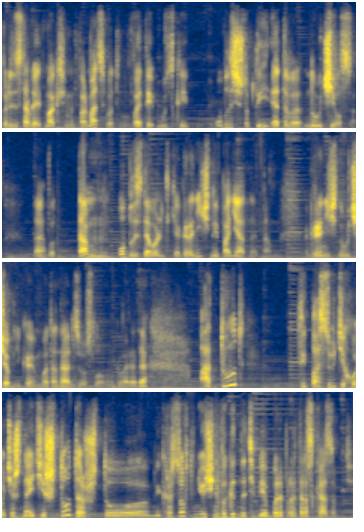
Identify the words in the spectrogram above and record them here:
предоставляют максимум информации вот в этой узкой области, чтобы ты этого научился. Да? Вот там mm-hmm. область довольно-таки ограничена и понятная, там ограничена учебниками матанализа, условно говоря, да. А тут ты, по сути, хочешь найти что-то, что Microsoft не очень выгодно тебе про это рассказывать.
